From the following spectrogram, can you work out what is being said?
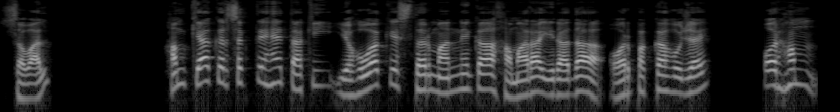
सवाल, हम क्या कर सकते हैं ताकि यहोवा के स्तर मानने का हमारा इरादा और पक्का हो जाए और हम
